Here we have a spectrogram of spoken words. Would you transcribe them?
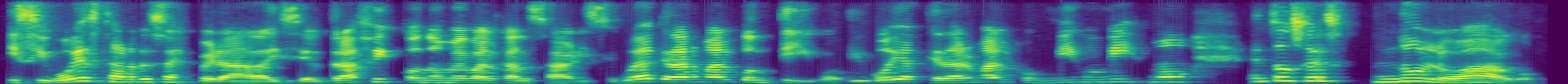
y si voy a estar desesperada y si el tráfico no me va a alcanzar y si voy a quedar mal contigo y voy a quedar mal conmigo mismo, entonces no lo hago.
